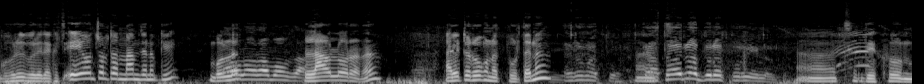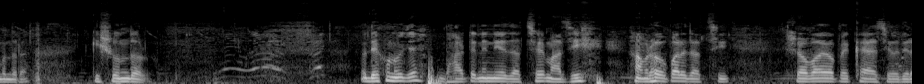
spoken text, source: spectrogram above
ঘুরে ঘুরে দেখাচ্ছি। এই অঞ্চলটার নাম যেন কি বললেন? লাউলরা না? আর এটা রঘুনাথপুর তাই না? আচ্ছা দেখুন বন্ধুরা কি সুন্দর। দেখুন ওই যে ধার টেনে নিয়ে যাচ্ছে মাঝি আমরা ওপারে যাচ্ছি। সবাই অপেক্ষায় আছি ওদের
